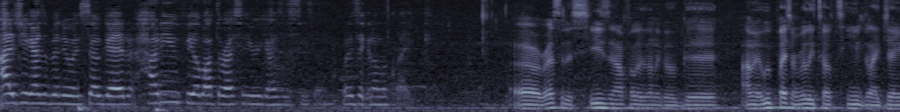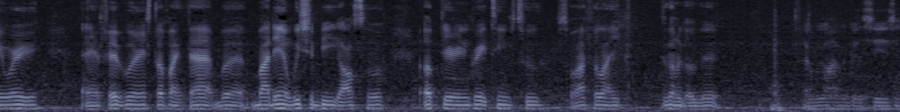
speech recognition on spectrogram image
as you guys have been doing so good, how do you feel about the rest of your guys' season? What is it going to look like? Uh, rest of the season, I feel like it's gonna go good. I mean, we play some really tough teams like January and February and stuff like that. But by then, we should be also up there in great teams too. So I feel like it's gonna go good. So we gonna have a good season.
